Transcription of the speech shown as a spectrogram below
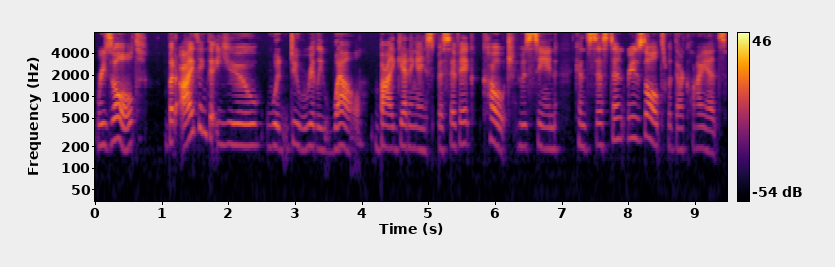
result, but I think that you would do really well by getting a specific coach who's seen consistent results with their clients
